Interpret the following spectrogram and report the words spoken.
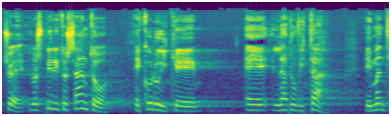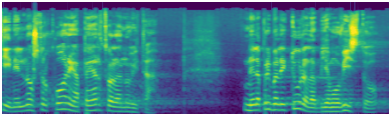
Cioè lo Spirito Santo è colui che è la novità e mantiene il nostro cuore aperto alla novità. Nella prima lettura l'abbiamo visto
